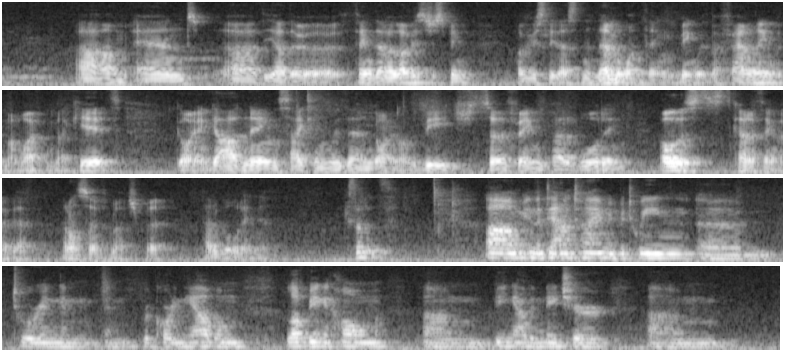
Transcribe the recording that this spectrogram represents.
Um, and uh, the other thing that I love is just being, obviously that's the number one thing, being with my family, with my wife, with my kids, going gardening, cycling with them, going on the beach, surfing, paddleboarding, all this kind of thing like that. I don't surf much, but paddleboarding, yeah. Excellent. Um, in the downtime in between um, touring and, and recording the album, love being at home, um, being out in nature, um,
